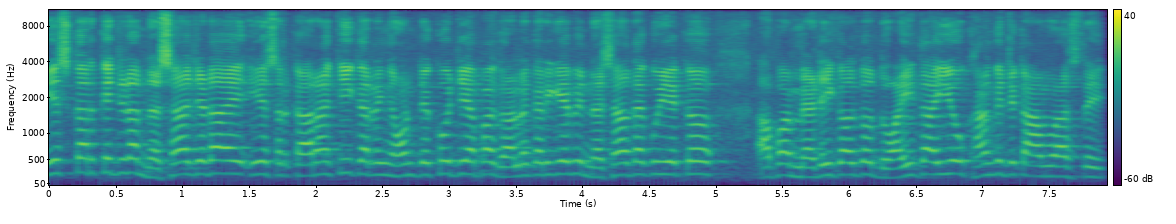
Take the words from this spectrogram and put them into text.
ਇਸ ਕਰਕੇ ਜਿਹੜਾ ਨਸ਼ਾ ਜਿਹੜਾ ਹੈ, ਇਹ ਸਰਕਾਰਾਂ ਕੀ ਕਰ ਰਹੀਆਂ? ਹੁਣ ਦੇਖੋ, ਜੇ ਆਪਾਂ ਗੱਲ ਕਰੀਏ ਵੀ ਨਸ਼ਾ ਦਾ ਕੋਈ ਇੱਕ ਆਪਾਂ ਮੈਡੀਕਲ ਤੋਂ ਦਵਾਈ ਤਾਂ ਆਈ, ਉਹ ਖੰਘ ਜ਼ੁਕਾਮ ਵਾਸਤੇ।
